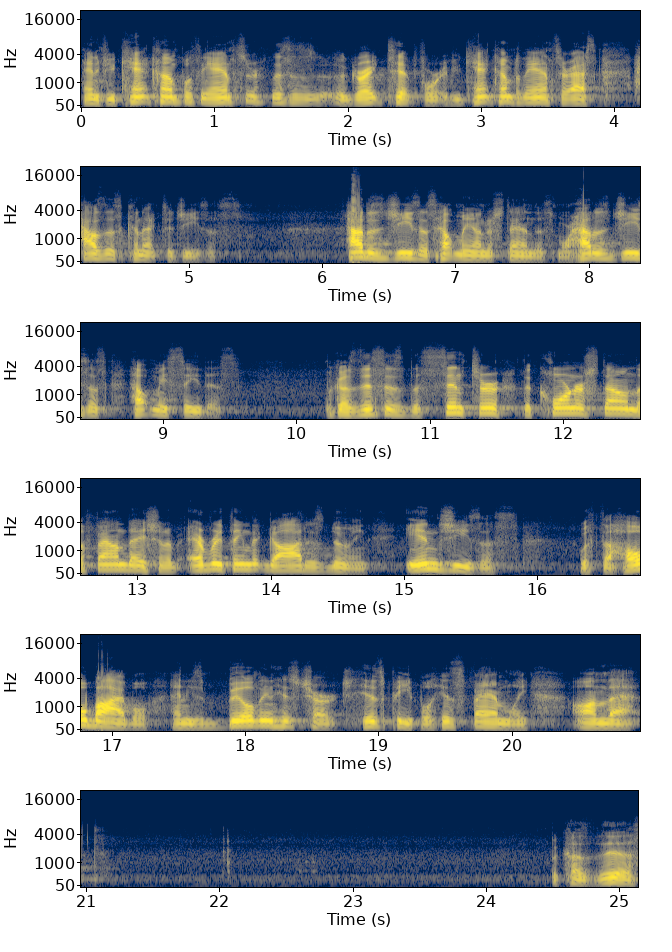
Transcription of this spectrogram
And if you can't come up with the answer, this is a great tip for it. If you can't come to the answer, ask, how does this connect to Jesus? How does Jesus help me understand this more? How does Jesus help me see this? Because this is the center, the cornerstone, the foundation of everything that God is doing in Jesus with the whole Bible, and He's building His church, His people, His family on that. Because this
